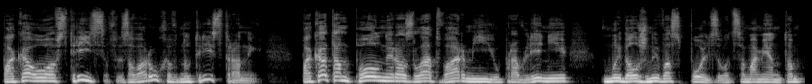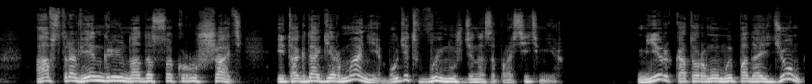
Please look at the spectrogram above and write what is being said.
Пока у австрийцев заваруха внутри страны, пока там полный разлад в армии и управлении, мы должны воспользоваться моментом. Австро-Венгрию надо сокрушать – и тогда Германия будет вынуждена запросить мир. Мир, к которому мы подойдем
